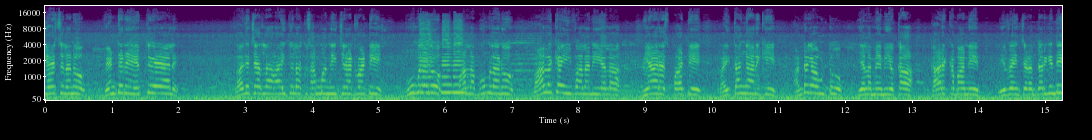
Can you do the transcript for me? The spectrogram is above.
కేసులను వెంటనే ఎత్తివేయాలి. లగచర్ల రైతులకు సంబంధించినటువంటి భూములను వాళ్ళ భూములను వాళ్ళకే ఇవ్వాలని ఇలా బీఆర్ఎస్ పార్టీ రైతాంగానికి అండగా ఉంటూ ఇలా మేము యొక్క కార్యక్రమాన్ని నిర్వహించడం జరిగింది.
